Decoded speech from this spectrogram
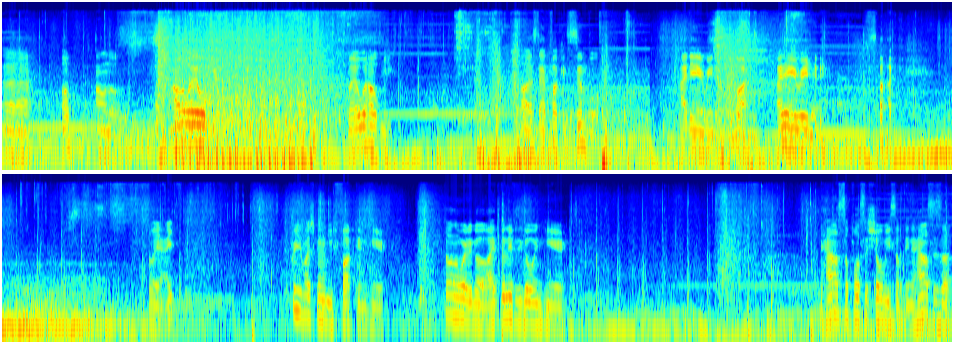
Uh. Oh, I don't know. I don't know what it opens. But it will help me. Oh, it's that fucking symbol. I didn't read it. Fuck. I didn't read it. Fuck. So yeah, I pretty much gonna be fucked in here. Don't know where to go. I believe to go in here. The house is supposed to show me something. The house is a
